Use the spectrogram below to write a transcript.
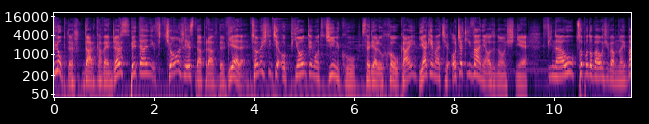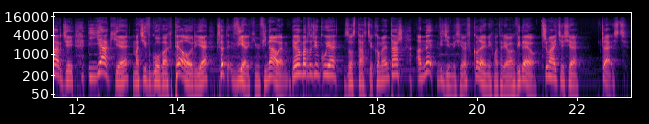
lub też Dark Avengers? Pytań wciąż jest naprawdę wiele. Co myślicie o piątym odcinku serialu Hawkeye? Jakie macie oczekiwania odnośnie finału? Co podobało się Wam najbardziej? I jakie macie w głowach teorie przed wielkim finałem? Ja Wam bardzo dziękuję, zostawcie komentarz, a my widzimy się w kolejnych materiałach wideo. Trzymajcie się, cześć!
